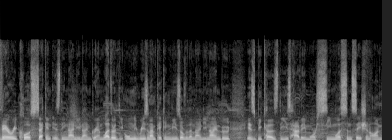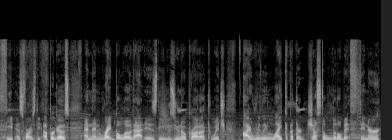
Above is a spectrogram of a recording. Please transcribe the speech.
very close second is the 99 gram leather. The only reason I'm picking these over the 99 boot is because these have a more seamless sensation on feet as far as the upper goes. And then right below that is the Mizuno product, which I really like, but they're just a little bit thinner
